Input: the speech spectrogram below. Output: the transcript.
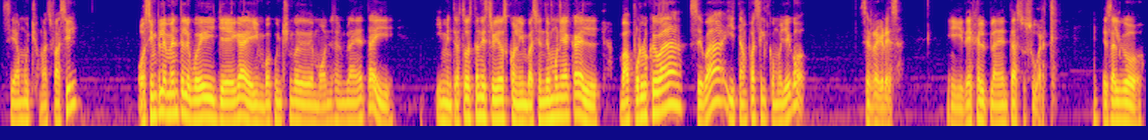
sea mucho más fácil. O simplemente el güey llega e invoca un chingo de demonios en el planeta y, y mientras todos están destruidos con la invasión demoníaca, él va por lo que va, se va y tan fácil como llegó, se regresa y deja el planeta a su suerte. Es algo,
